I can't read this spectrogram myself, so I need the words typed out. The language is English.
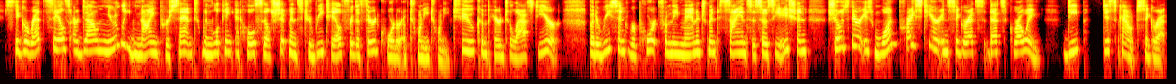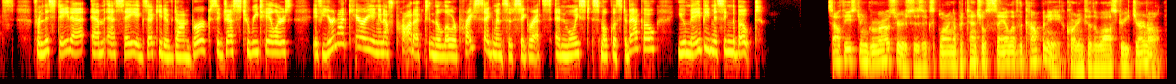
Cigarette sales are down nearly 9% when looking at wholesale shipments to retail for the third quarter of 2022 compared to last year. But a recent report from the Management Science Association shows there is one price tier in cigarettes that's growing deep discount cigarettes. From this data, MSA executive Don Burke suggests to retailers if you're not carrying enough product in the lower price segments of cigarettes and moist smokeless tobacco, you may be missing the boat. Southeastern Grocers is exploring a potential sale of the company, according to the Wall Street Journal.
